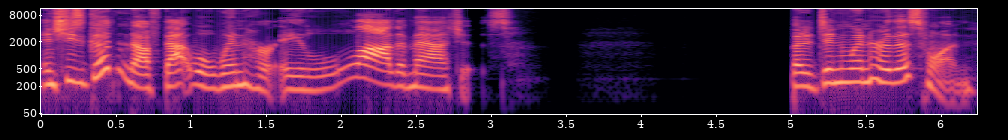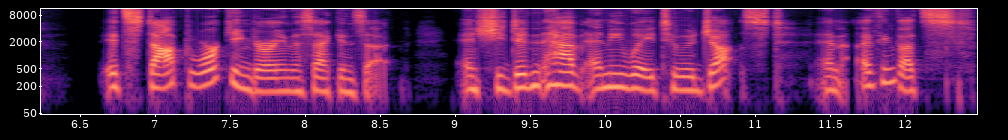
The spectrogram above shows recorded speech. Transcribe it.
And she's good enough that will win her a lot of matches. But it didn't win her this one. It stopped working during the second set and she didn't have any way to adjust. And I think that's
